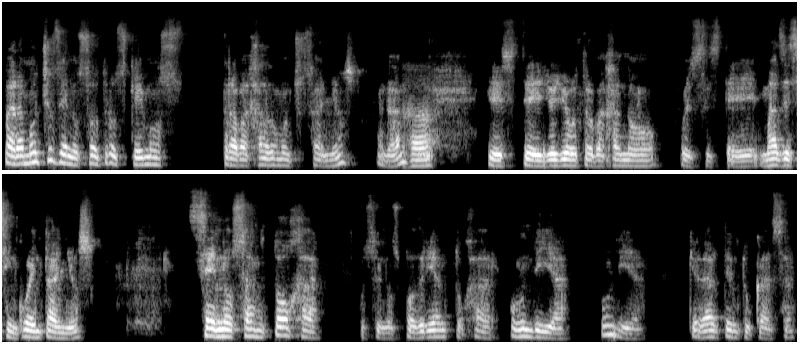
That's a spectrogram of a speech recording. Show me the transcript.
para muchos de nosotros que hemos trabajado muchos años, ¿verdad? Ajá este, yo llevo trabajando pues este, más de 50 años, se nos antoja o se nos podría antojar un día, un día, quedarte en tu casa,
